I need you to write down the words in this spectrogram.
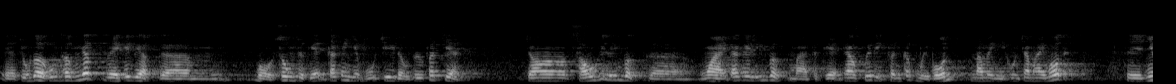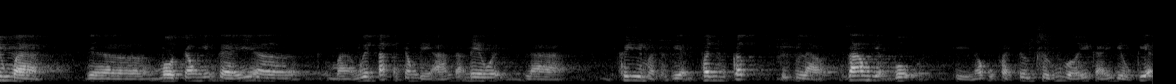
thì chúng tôi cũng thống nhất về cái việc bổ sung thực hiện các cái nhiệm vụ chi đầu tư phát triển cho 6 cái lĩnh vực ngoài các cái lĩnh vực mà thực hiện theo quyết định phân cấp 14 năm 2021 thì nhưng mà Ờ, một trong những cái ờ, mà nguyên tắc ở trong đề án đã nêu ấy là khi mà thực hiện phân cấp tức là giao nhiệm vụ thì nó cũng phải tương xứng với cái điều kiện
